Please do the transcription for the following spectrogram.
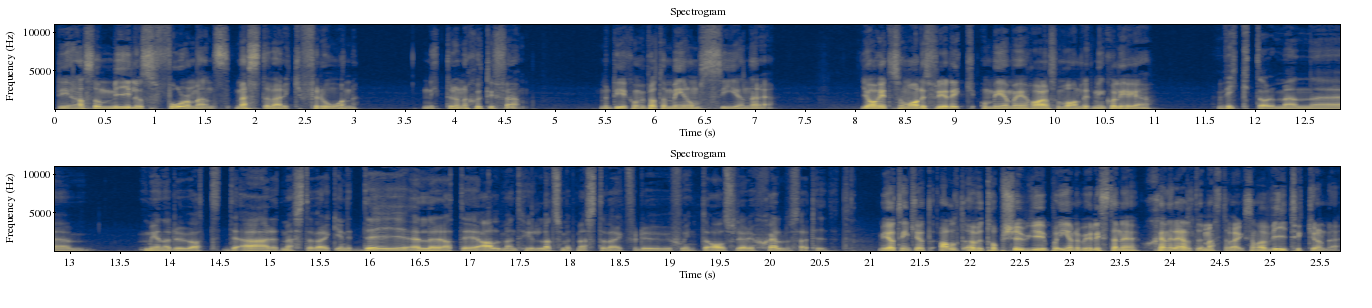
Det är alltså Milos Formans mästerverk från 1975. Men det kommer vi prata mer om senare. Jag heter som vanligt Fredrik och med mig har jag som vanligt min kollega Viktor, men eh, menar du att det är ett mästerverk enligt dig eller att det är allmänt hyllat som ett mästerverk? För du får inte avslöja dig själv så här tidigt. Men jag tänker att allt över topp 20 på ENB-listan är generellt ett mästerverk, sen vad vi tycker om det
